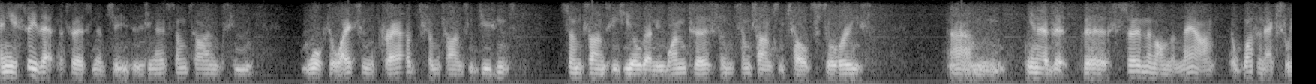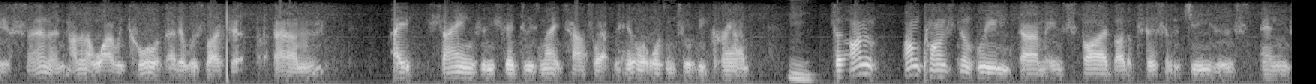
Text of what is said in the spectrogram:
And you see that in the person of Jesus. You know, sometimes he walked away from the crowd, sometimes he didn't. Sometimes he healed only one person, sometimes he told stories. Um, you know, the, the Sermon on the Mount, it wasn't actually a sermon. I don't know why we call it that. It was like a, um, eight sayings that he said to his mates halfway up the hill. It wasn't to a big crowd. So I'm I'm constantly um, inspired by the person of Jesus and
